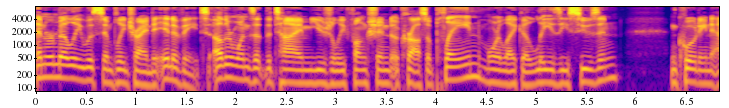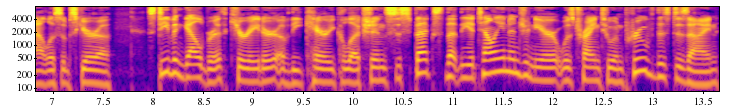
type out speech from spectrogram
and Ramelli was simply trying to innovate. Other ones at the time usually functioned across a plane, more like a lazy Susan. Quoting Atlas Obscura, Stephen Galbraith, curator of the Cary collection, suspects that the Italian engineer was trying to improve this design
